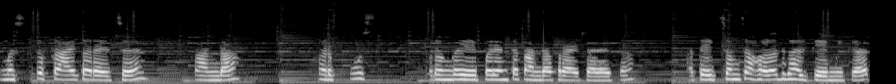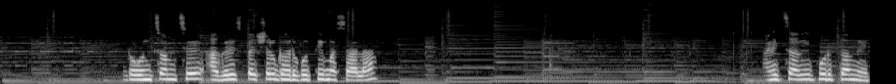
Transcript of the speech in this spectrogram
मस्त फ्राय करायचं आहे कांदा. खरपूस रंग येईपर्यंत कांदा फ्राय करायचा. आता एक चमचा हळद घालते मी त्यात. दोन चमचे आगरी स्पेशल घरगुती मसाला. आणि चवीपुरतं मीठ.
